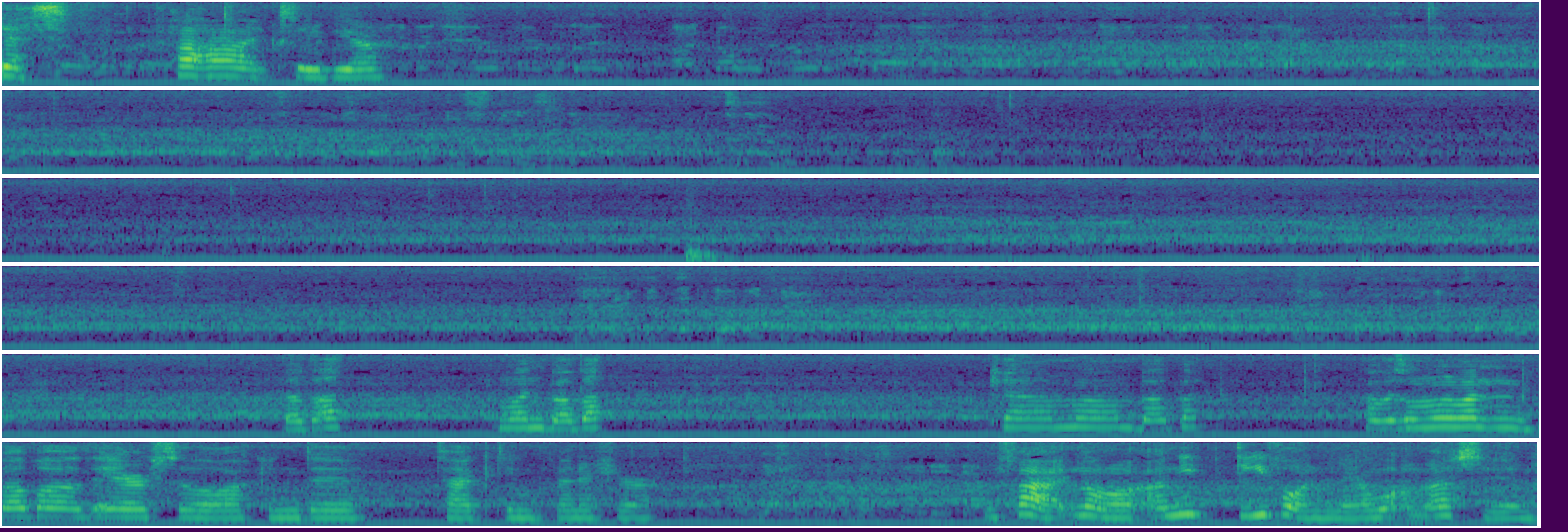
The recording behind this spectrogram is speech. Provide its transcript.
Yes. Haha, Xavier. Bubba. Come on, Bubba. Come on, Bubba. I was only wanting Bubba there so I can do tag team finisher. In fact, no, I need D-Von there. What am I saying?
